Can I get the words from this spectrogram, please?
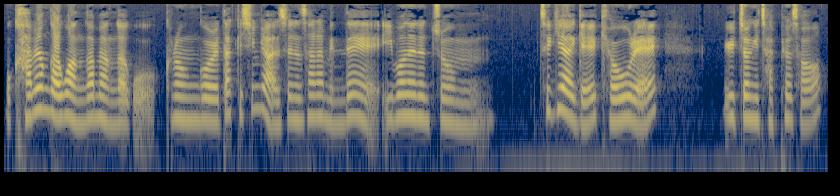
뭐 가면 가고 안 가면 안 가고 그런 걸 딱히 신경 안 쓰는 사람인데 이번에는 좀 특이하게 겨울에 일정이 잡혀서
